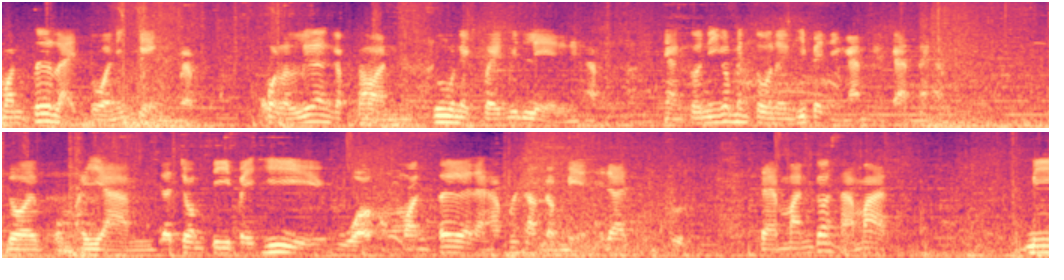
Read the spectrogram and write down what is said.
มอนเตอร์หลายตัวนี่เก่งแบบคนละเรื่องกับตอนสู้ในเควสวิลเลจนะครับ อย่างตัวนี้ก็เป็นตัวหนึ่งที่เป็นอย่างนั้นเหมือนกันนะครับ โดยผมพยายามจะโจมตีไปที่หัวของมอนเตอร์นะครับ เพื่อทำดาเมจให้ได้ แต่มันก็สามารถมี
